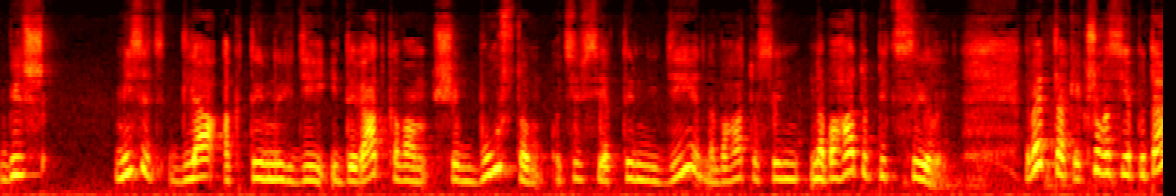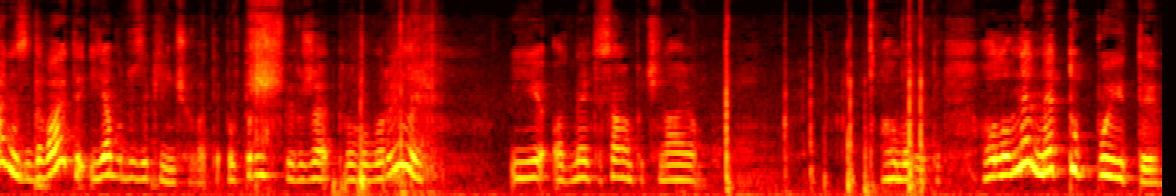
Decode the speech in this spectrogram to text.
більш місяць для активних дій. І дев'ятка вам ще бустом оці всі активні дії набагато сильно набагато підсилить. Давайте так, якщо у вас є питання, задавайте, і я буду закінчувати. Бо в принципі вже проговорили, і одне й те саме починаю говорити. Головне не тупити.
